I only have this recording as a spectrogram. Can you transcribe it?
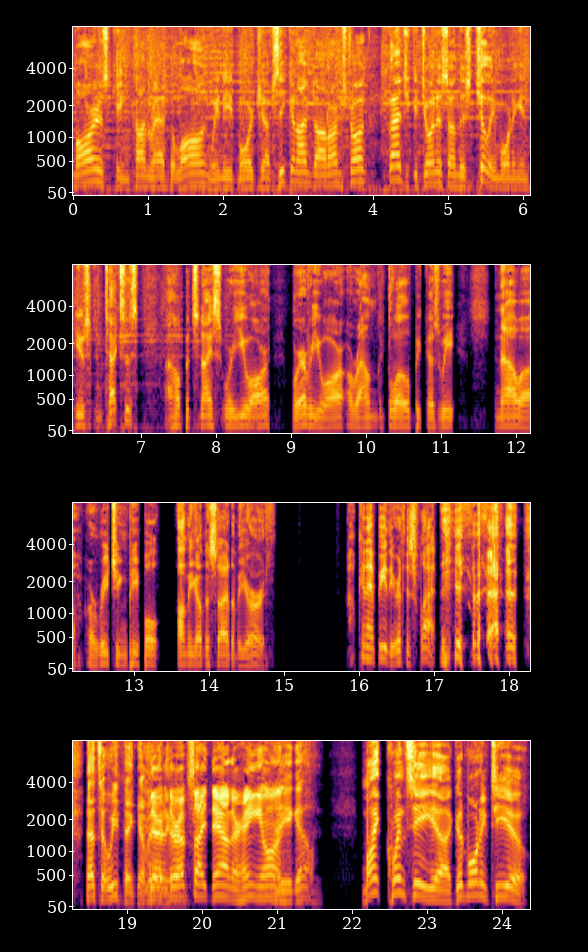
Mars, King Conrad DeLong, we need more Jeff Zeke, and I'm Don Armstrong. Glad you could join us on this chilly morning in Houston, Texas. I hope it's nice where you are, wherever you are around the globe, because we now uh, are reaching people on the other side of the earth. How can that be? The Earth is flat. That's what we think of it. They're anyway. they're upside down. They're hanging on. There you go. Mike Quincy, uh, good morning to you.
